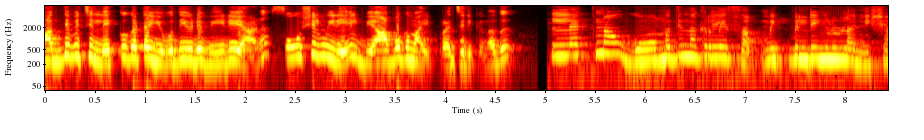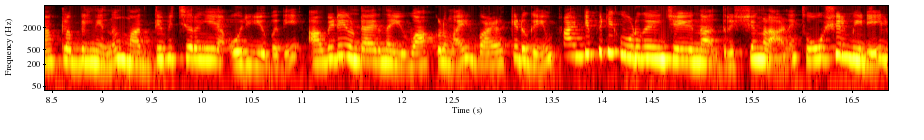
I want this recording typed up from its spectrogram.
മദ്യപിച്ച് ലെക്കുകെട്ട യുവതിയുടെ വീഡിയോയാണ് സോഷ്യൽ മീഡിയയിൽ വ്യാപകമായി പ്രചരിക്കുന്നത്. ലക്നൗ ഗോമതി നഗറിലെ സബ്മിറ്റ് ബിൽഡിംഗിലുള്ള നിഷ ക്ലബിൽ നിന്ന് മദ്യപിച്ചിറങ്ങിയ ഒരു യുവതി അവിടെയുണ്ടായിരുന്ന യുവാക്കളുമായി വഴക്കിടുകയും അടിപിടി കൂടുകയും ചെയ്യുന്ന ദൃശ്യങ്ങളാണ് സോഷ്യൽ മീഡിയയിൽ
